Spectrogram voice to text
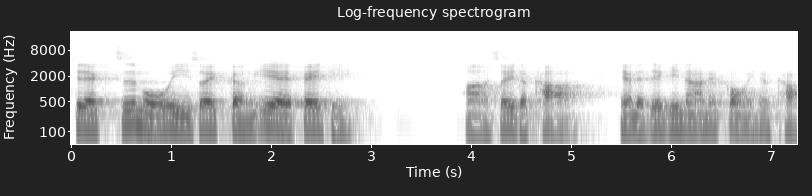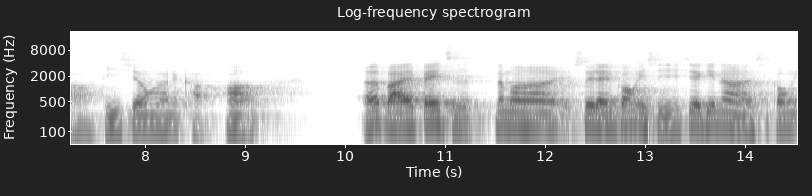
即个知母无语，所以哽咽悲啼，啊，所以就哭，听着这囡仔安尼讲，伊就哭，悲伤安尼哭，啊，而白杯子，那么虽然讲伊是这囡仔是讲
